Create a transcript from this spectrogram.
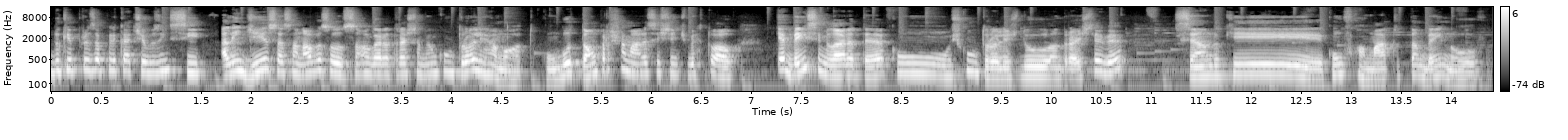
do que para os aplicativos em si. Além disso, essa nova solução agora traz também um controle remoto, com um botão para chamar assistente virtual, que é bem similar até com os controles do Android TV, sendo que com um formato também novo.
